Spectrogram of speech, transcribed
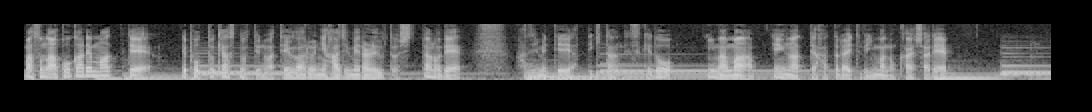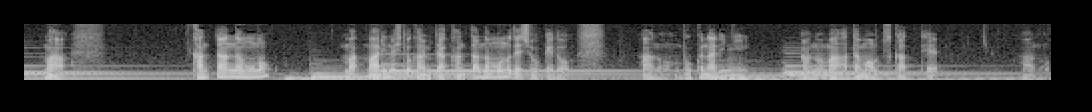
まあその憧れもあってでポッドキャストっていうのは手軽に始められると知ったので始めてやってきたんですけど今まあ縁あって働いてる今の会社でまあ簡単なもの、ま、周りの人から見たら簡単なものでしょうけどあの僕なりにあの、まあ、頭を使ってあの、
